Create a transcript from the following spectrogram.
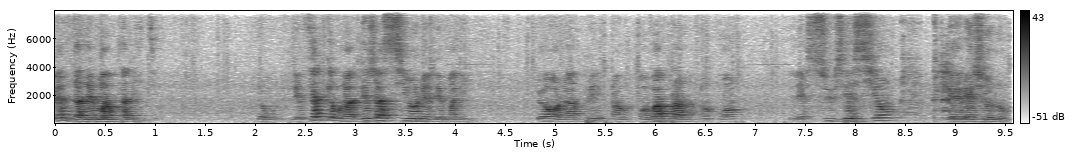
même dans les mentalités. Donc, le fait qu'on a déjà sillonné le Mali, on, on va prendre en compte les suggestions des régionaux.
